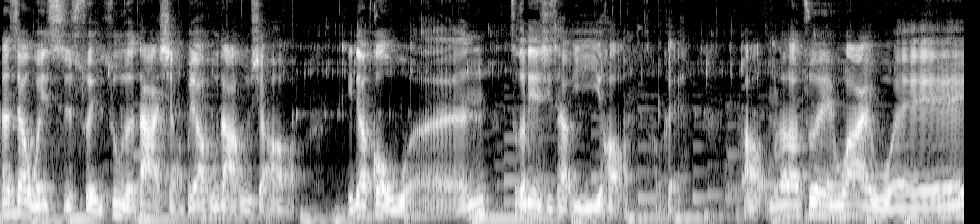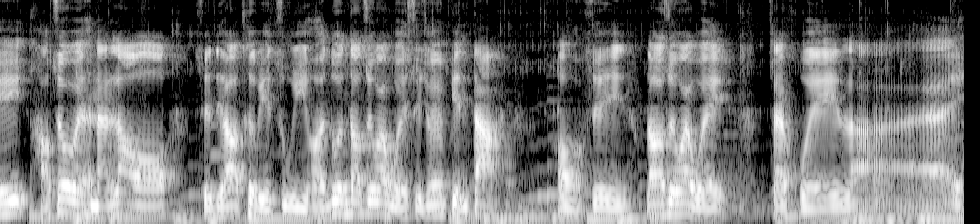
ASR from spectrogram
但是要维持水柱的大小，不要忽大忽小哈。一定要够稳，这个练习才有意义哈。OK，好，我们绕到最外围，好，最外围很难绕哦，所以得要特别注意哈。很多人到最外围水就会变大哦，所以绕到最外围再回来，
